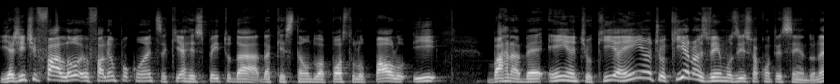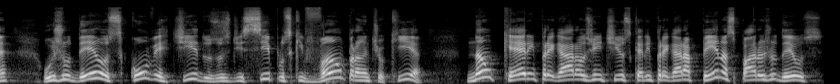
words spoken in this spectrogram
E a gente falou, eu falei um pouco antes aqui a respeito da, da questão do apóstolo Paulo e Barnabé em Antioquia. Em Antioquia nós vemos isso acontecendo, né? Os judeus convertidos, os discípulos que vão para Antioquia, não querem pregar aos gentios, querem pregar apenas para os judeus.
